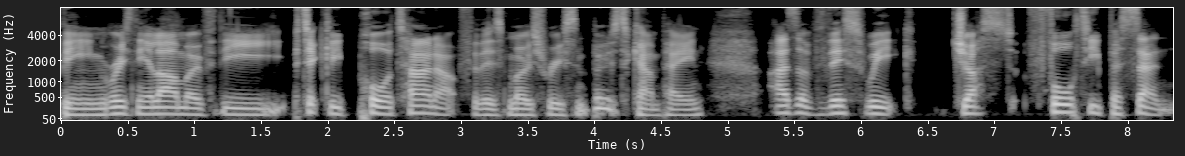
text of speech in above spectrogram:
been raising the alarm over the particularly poor turnout for this most recent booster campaign. As of this week, just 40%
